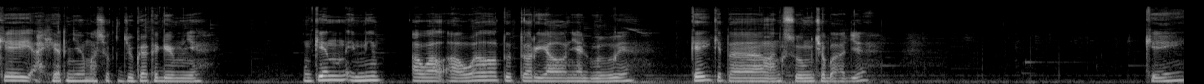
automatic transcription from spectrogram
Oke, akhirnya masuk juga ke gamenya. Mungkin ini awal-awal tutorialnya dulu ya. Oke, kita langsung coba aja. Oke.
